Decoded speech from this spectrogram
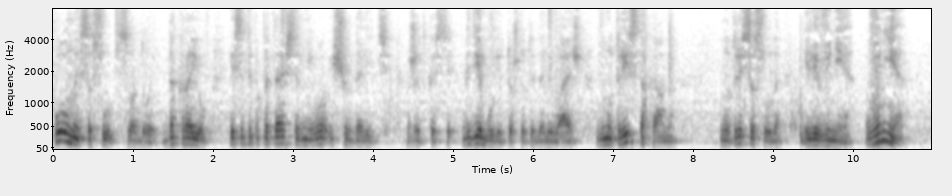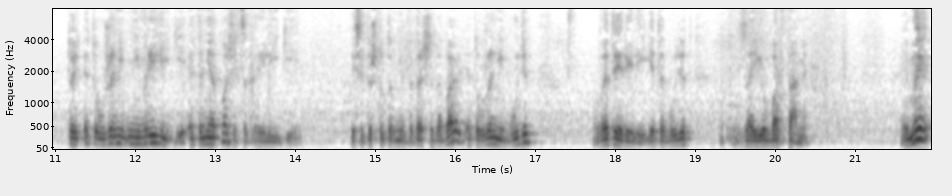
Полный сосуд с водой до краев. Если ты попытаешься в него еще долить жидкости, где будет то, что ты доливаешь? Внутри стакана, внутри сосуда или вне? Вне. То есть это уже не, не в религии, это не относится к религии. Если ты что-то в нее пытаешься добавить, это уже не будет в этой религии, это будет за ее бортами. И мы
